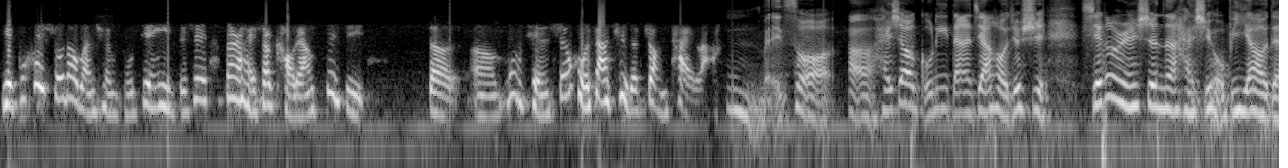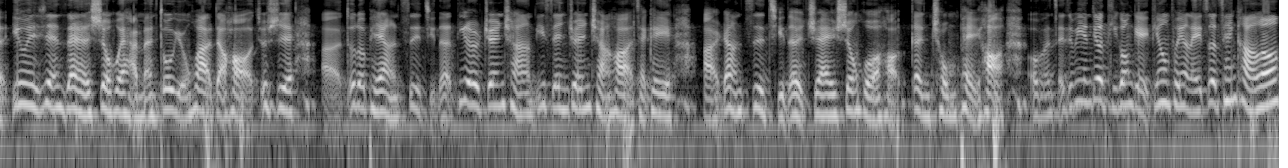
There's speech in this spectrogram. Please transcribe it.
也不会说到完全不建议，只是当然还是要考量自己。的呃，目前生活下去的状态啦。嗯，没错，呃，还是要鼓励大家哈，就是斜杠人生呢，还是有必要的，因为现在的社会还蛮多元化的哈，就是呃，多多培养自己的第二专长、第三专长哈，才可以啊、呃，让自己的职业生活哈更充沛哈。我们在这边就提供给听众朋友来做参考喽。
